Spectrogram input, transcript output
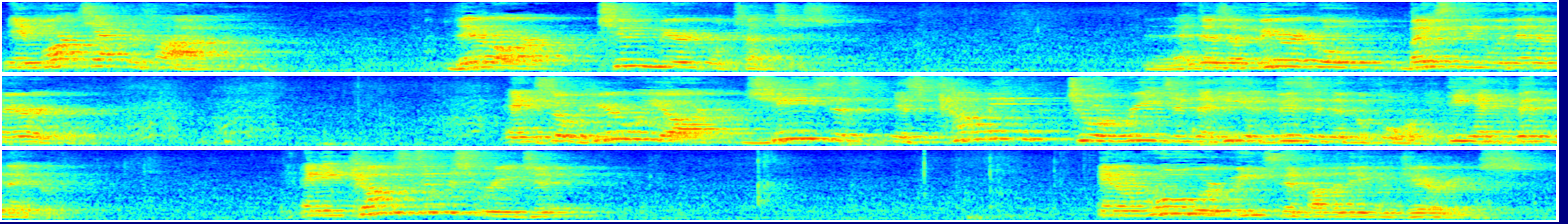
In Mark chapter 5, there are two miracle touches. And there's a miracle basically within a miracle. And so here we are. Jesus is coming to a region that he had visited before. He had been there. And he comes to this region, and a ruler meets him by the name of Jairus.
